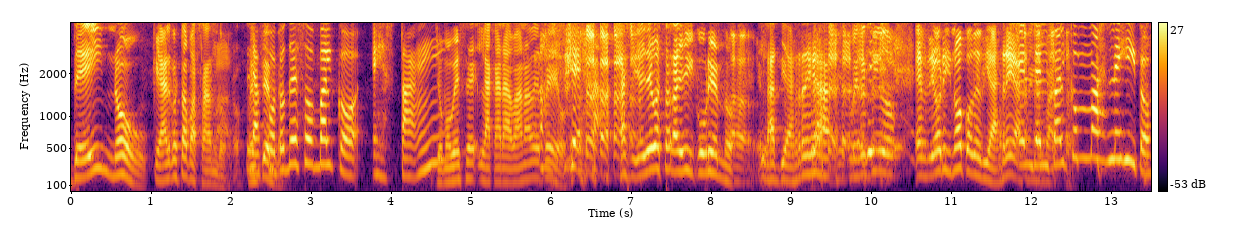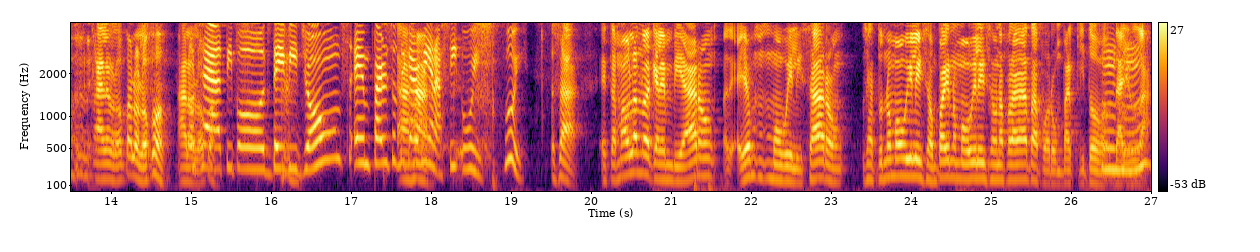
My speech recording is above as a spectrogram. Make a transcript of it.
they know que algo está pasando. Claro. ¿me Las entiendes? fotos de esos barcos están. Yo me hubiese la caravana de peo. O sea. Así yo llego a estar ahí cubriendo las diarreas. Hubiese sido el río Orinoco de diarrea. el del barco más lejito. A lo loco, a lo loco. A lo O loco. sea, tipo Davy Jones en Pirates of the Ajá. Caribbean, así, uy, uy. O sea, estamos hablando de que le enviaron, ellos movilizaron. O sea, tú no movilizas, un país no moviliza una fragata por un barquito de ayuda.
